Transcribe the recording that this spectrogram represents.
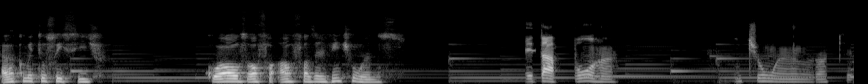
ela cometeu suicídio ao, ao, ao fazer 21 anos. Eita porra. 21 anos, ok.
